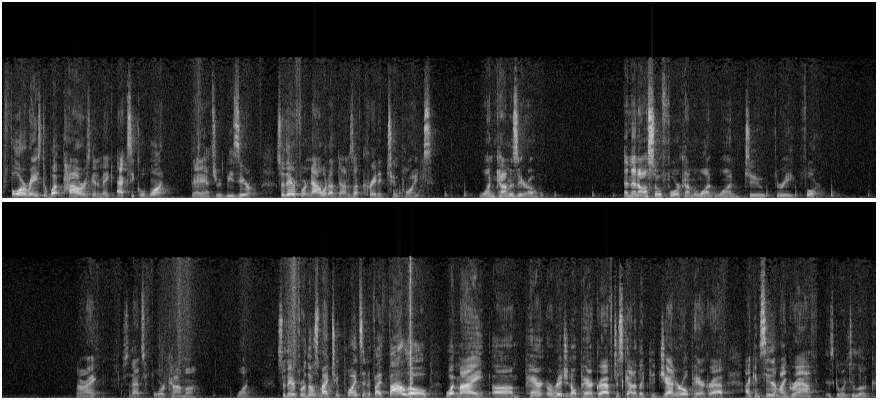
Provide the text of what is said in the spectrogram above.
4 raised to what power is going to make x equal 1? That answer would be 0. So therefore, now what I've done is I've created two points, 1 comma 0, and then also 4 comma 1. 1, 2, 3, 4. All right? So that's 4 comma 1. So therefore, those are my two points. And if I follow what my um, parent, original parent graph, just kind of like the general parent graph, I can see that my graph is going to look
